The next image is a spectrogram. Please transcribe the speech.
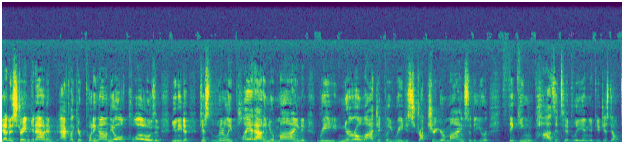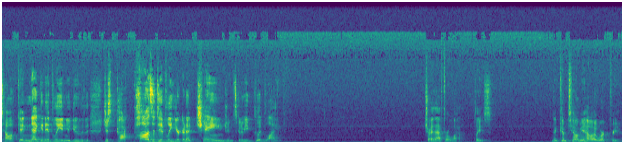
demonstrate and get out and act like you're putting on the old clothes and you need to just literally play it out in your mind and re neurologically restructure your mind so that you're thinking positively. And if you just don't talk negatively and you do just talk positively you're going to change and it's going to be a good life. Try that for a while please. Then come tell me how it worked for you.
